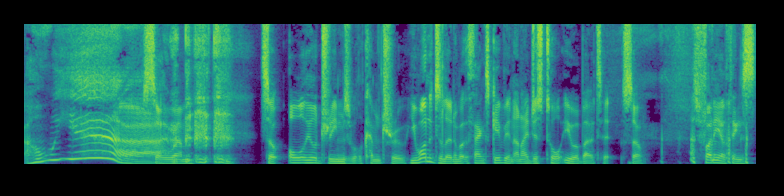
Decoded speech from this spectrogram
Oh yeah. So um so all your dreams will come true. You wanted to learn about Thanksgiving and I just taught you about it. So it's funny how things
